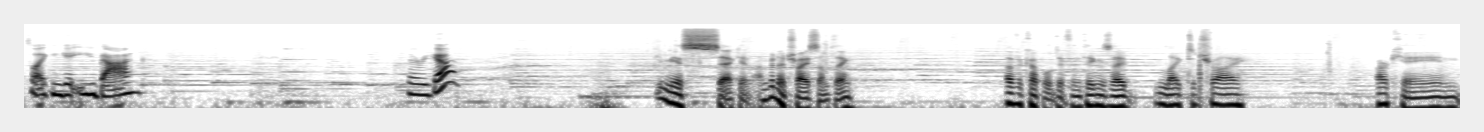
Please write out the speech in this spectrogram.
so I can get you back. There we go. Give me a second. I'm gonna try something. I have a couple of different things I'd like to try. Arcane.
